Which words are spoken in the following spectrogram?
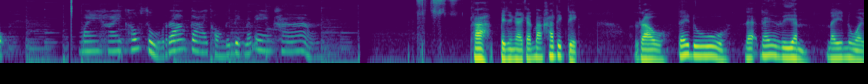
ค ไม่ให้เข้าสู่ร่างกายของเด็กๆนั่นเองค่ะ ค่ะ เป็นยังไงกันบ้างคะเด็กๆ เราได้ดูและได้เรียนในหน่วย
